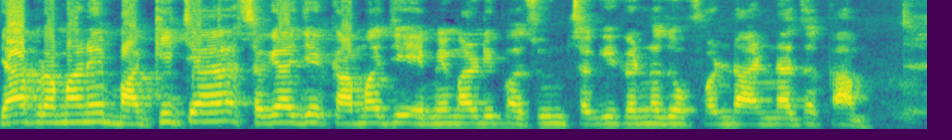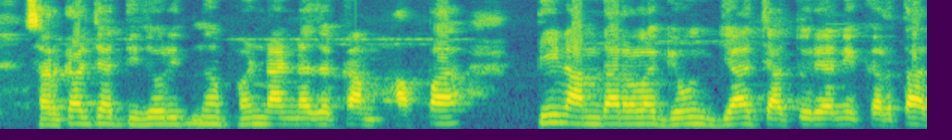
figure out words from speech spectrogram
त्याप्रमाणे बाकीच्या सगळ्या जे कामाची एम एम आर डीपासून सगळीकडनं जो फंड आणण्याचं काम सरकारच्या तिजोरीतनं फंड आणण्याचं काम आप्पा तीन आमदाराला घेऊन ज्या चातुर्याने करतात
